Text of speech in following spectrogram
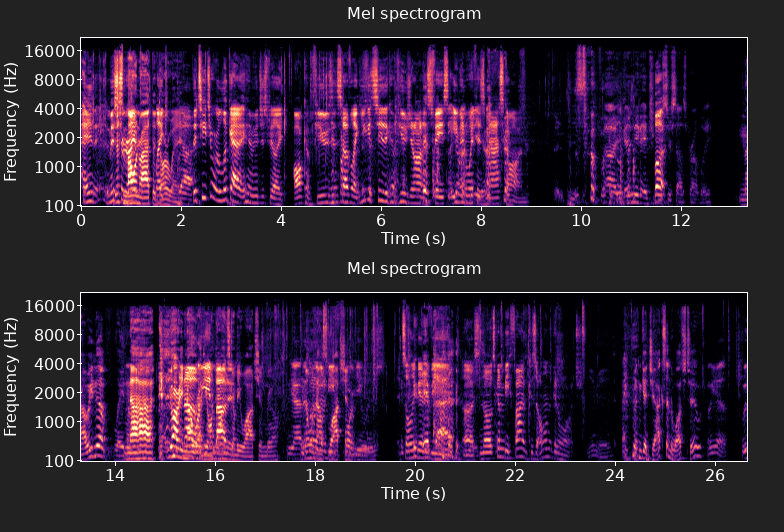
And Mr. Just Wright, right at the like, doorway. yeah. The teacher would look at him and just be like all confused and stuff. Like you could see the confusion on his face even with his video. mask on. So Uh, you guys need to introduce But- yourselves, probably. No, we knew that later. Nah, you already No, know we're the only about ones it. gonna be watching, bro. yeah, no one else watching. Four viewers. It's only gonna be us. Uh, no, it's gonna be five because I'm gonna watch. Yeah, man. We can get Jackson to watch too. Oh yeah. Wait,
